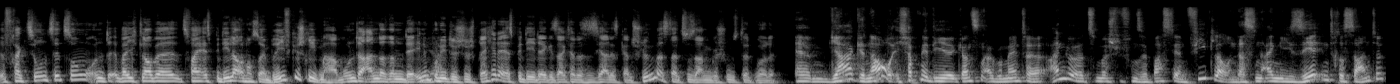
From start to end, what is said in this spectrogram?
äh, Fraktionssitzung und weil ich glaube zwei SPDler auch noch so einen Brief geschrieben haben, unter anderem der innenpolitische Sprecher der SPD, der gesagt hat, das ist ja alles ganz schlimm, was da zusammengeschustert wurde. Ähm, ja, genau. Ich habe mir die ganzen Argumente angehört, zum Beispiel von Sebastian Fiedler und das sind eigentlich sehr interessante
